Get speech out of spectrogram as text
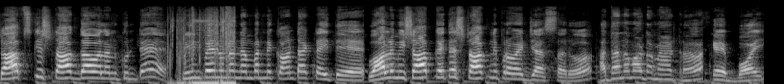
షాప్స్కి స్టాక్ కావాలనుకుంటే స్క్రీన్ పైన ఉన్న నెంబర్ని కాంటాక్ట్ అయితే వాళ్ళు మీ షాప్కి అయితే స్టాక్ని ప్రొవైడ్ చేస్తారు. అదన్నమాట మ్యాటర్ ఓకే బాయ్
